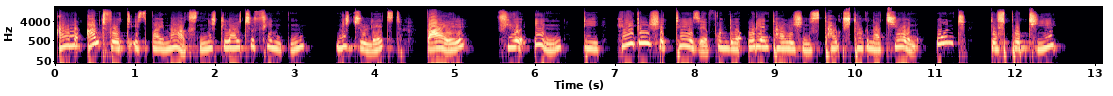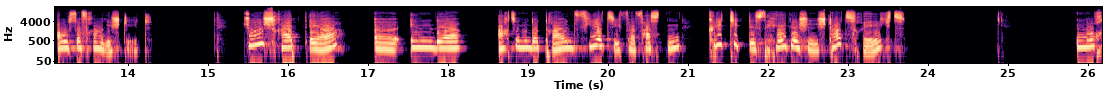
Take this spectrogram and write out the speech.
Eine Antwort ist bei Marx nicht leicht zu finden, nicht zuletzt, weil für ihn die Hegelsche These von der orientalischen Stagnation und Despotie außer Frage steht. So schreibt er äh, in der 1843 verfassten Kritik des Hegelschen Staatsrechts, noch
